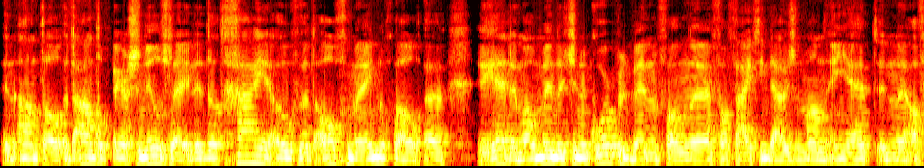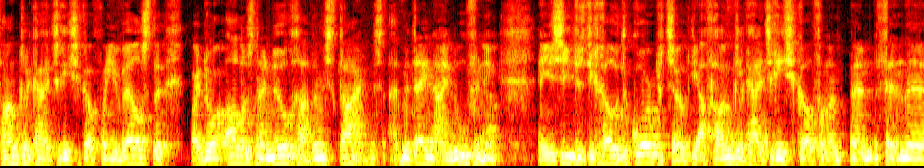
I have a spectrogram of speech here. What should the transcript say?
een aantal, het aantal personeelsleden, dat ga je over het algemeen nog wel uh, redden. Maar op het moment dat je een corporate bent van, uh, van 15.000 man en je hebt een afhankelijkheidsrisico van je welste, waardoor alles naar nul gaat, dan is het klaar. Dat is meteen einde oefening. En je ziet dus die grote corporates ook, die afhankelijkheidsrisico van een van, uh,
